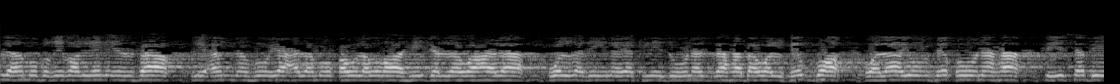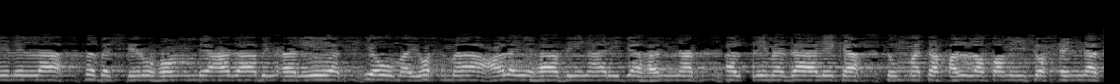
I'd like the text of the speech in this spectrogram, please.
لا مبغضا للإنفاق لأنه يعلم قول الله جل وعلا والذين يكنزون الذهب والفضة ولا ينفقونها في سبيل الله فبشرهم بعذاب أليم يوم يحمى عليها في نار جهنم. علم ذلك؟ ثم تخلص من شح النفس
